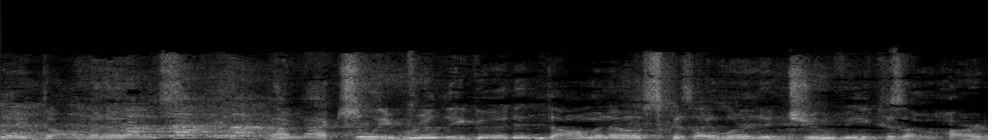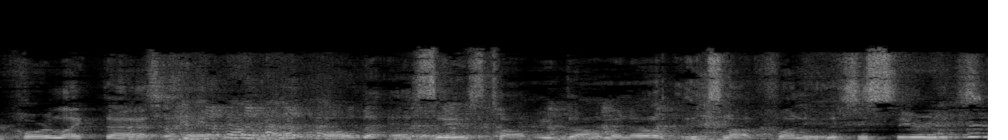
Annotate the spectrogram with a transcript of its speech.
play dominoes. I'm actually really good at dominoes because I learned at juvie because I'm hardcore like that. And all the essays taught me domino. It's not funny. This is serious.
